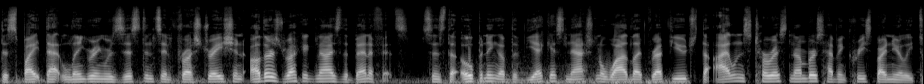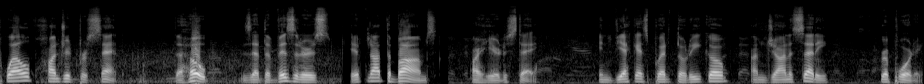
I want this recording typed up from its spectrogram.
Despite that lingering resistance and frustration, others recognize the benefits. Since the opening of the Vieques National Wildlife Refuge, the island's tourist numbers have increased by nearly 1,200%. The hope is that the visitors, if not the bombs, are here to stay. In Vieques, Puerto Rico, I'm John Aceti, reporting.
